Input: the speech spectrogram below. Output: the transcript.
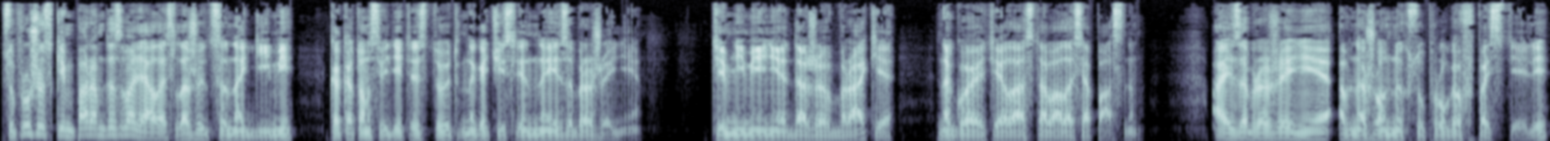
супружеским парам дозволялось ложиться на гими, как о том свидетельствуют многочисленные изображения. Тем не менее, даже в браке ногое тело оставалось опасным, а изображение обнаженных супругов в постели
